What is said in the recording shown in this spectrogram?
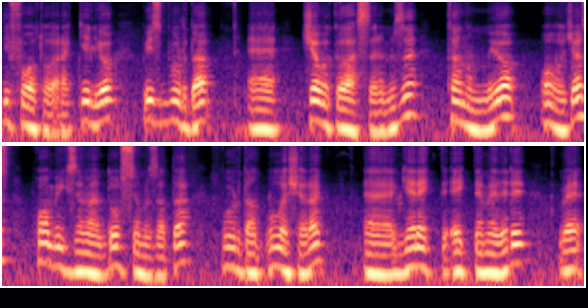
default olarak geliyor. Biz burada e, Java klaslarımızı tanımlıyor olacağız. Home.xml dosyamıza da buradan ulaşarak e, gerekli eklemeleri ve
